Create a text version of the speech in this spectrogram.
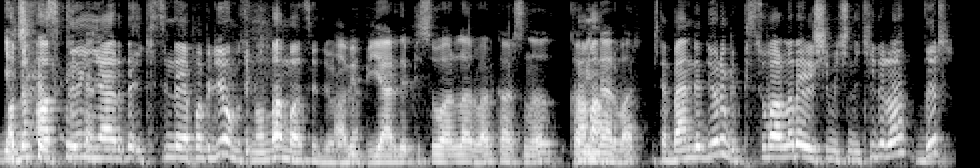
Geçiyorsun adım attığın ya. yerde ikisini de yapabiliyor musun? Ondan bahsediyorum Abi ben. bir yerde pisuvarlar var. Karşısında kabinler var. İşte ben de diyorum ki pisuvarlara erişim için 2 liradır.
